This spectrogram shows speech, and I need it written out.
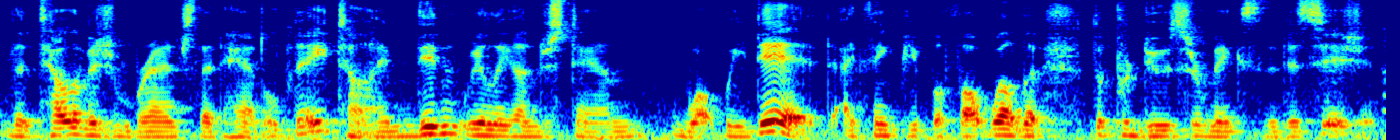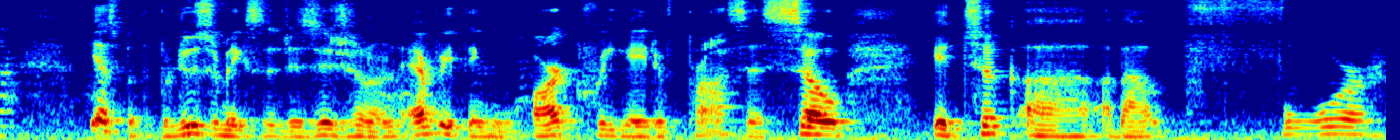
the television branch that handled daytime, didn't really understand what we did. I think people thought, well, the, the producer makes the decision. Yes, but the producer makes the decision on everything, our creative process. So it took uh, about four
